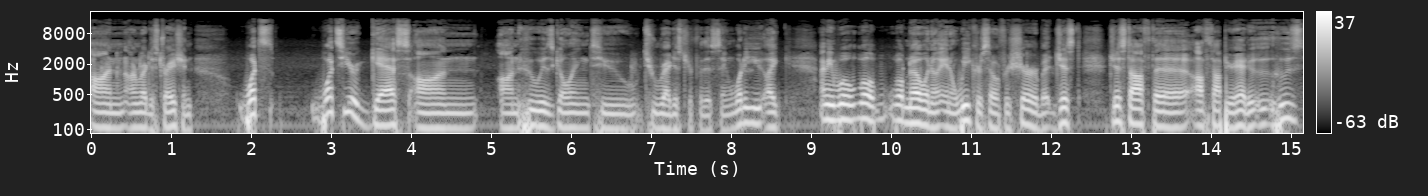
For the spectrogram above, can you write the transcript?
on on registration. What's what's your guess on on who is going to to register for this thing? What do you like? I mean, we'll we'll we'll know in a, in a week or so for sure. But just just off the off the top of your head, who's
